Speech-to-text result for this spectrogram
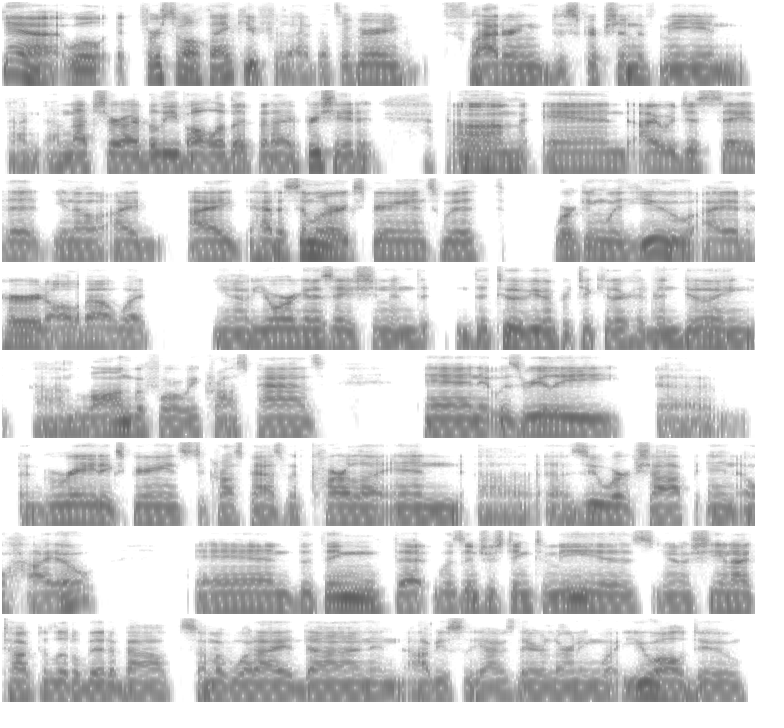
Yeah, well, first of all, thank you for that. That's a very flattering description of me, and I'm, I'm not sure I believe all of it, but I appreciate it. Um, and I would just say that you know I I had a similar experience with working with you. I had heard all about what you know your organization and the, two of you in particular had been doing um, long before we crossed paths, and it was really uh, a great experience to cross paths with Carla in uh, a zoo workshop in Ohio. And the thing that was interesting to me is, you know, she and I talked a little bit about some of what I had done. And obviously, I was there learning what you all do.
